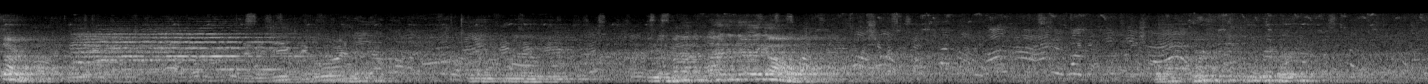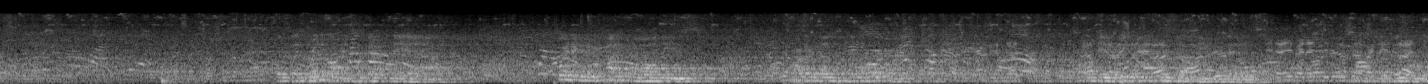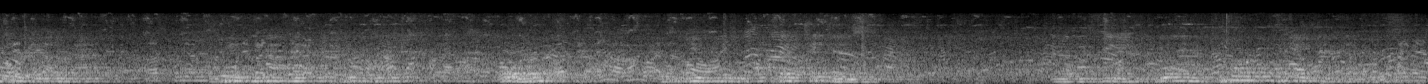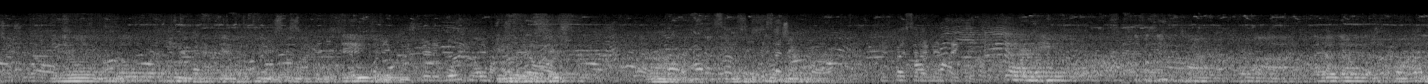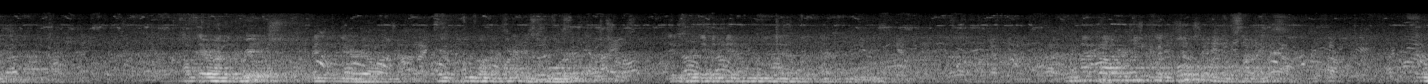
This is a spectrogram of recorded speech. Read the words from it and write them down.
Some teams up there on the bridge, making their, the Blue Water Partners score. It's really been in the last few years. Power team with both sides. So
